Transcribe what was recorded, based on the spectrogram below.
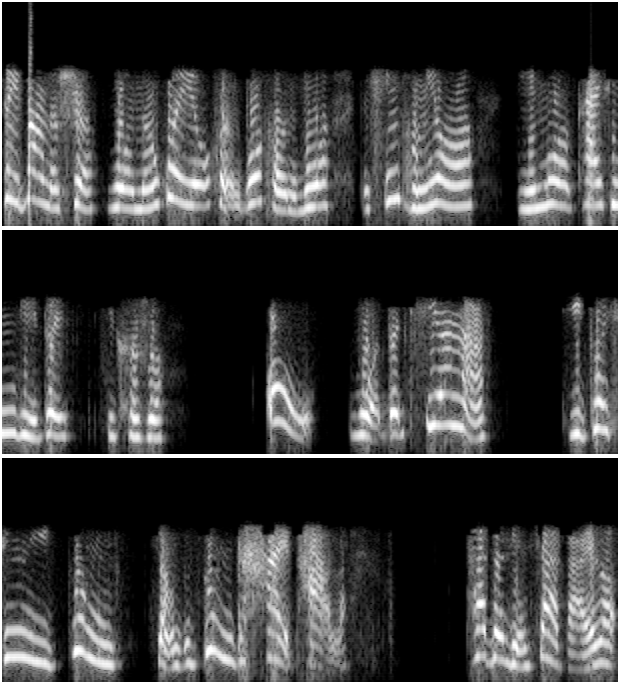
最棒的是，我们会有很多很多的新朋友哦！迪莫开心地对皮克说：“哦，我的天哪！”皮克心里更。长得更害怕了，他的脸吓白了，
